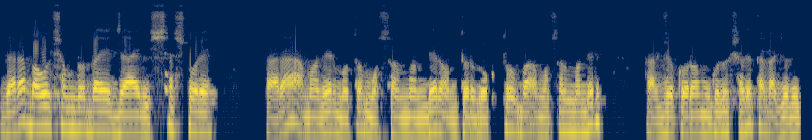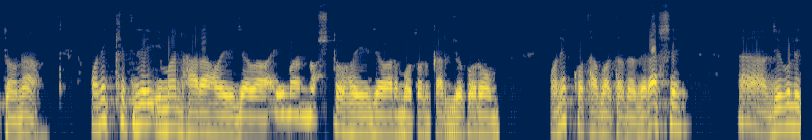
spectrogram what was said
যারা বাউল সম্প্রদায়ে যায়, বিশ্বাস করে, তারা আমাদের মতো মুসলমানদের অন্তর্ভুক্ত বা মুসলমানদের কার্যক্রমগুলোর সাথে তারা জড়িত না। অনেক ক্ষেত্রে ইমান হারা হয়ে যাওয়া, ইমান নষ্ট হয়ে যাওয়ার মতন কার্যক্রম, অনেক কথাবার্তা তাদের আসে যেগুলি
